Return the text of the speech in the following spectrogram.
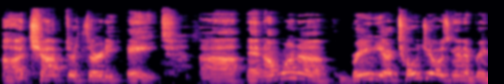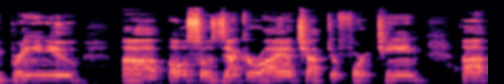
uh, chapter 38. Uh, and I want to bring you, I told you I was going to be bringing you uh, also Zechariah chapter 14. Uh,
